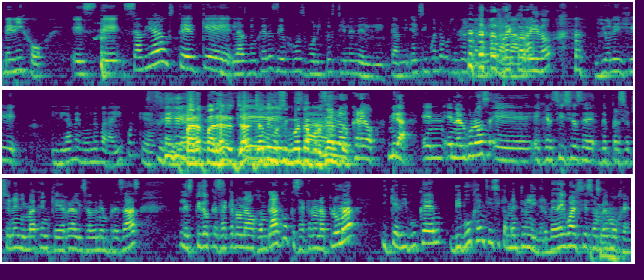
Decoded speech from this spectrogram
me dijo, este, ¿sabía usted que las mujeres de ojos bonitos tienen el, cami- el 50% del camino ganado? recorrido. Y yo le dije, y dígame dónde para ir, porque Sí. allá Para- para- ya- ya tengo 50%. No lo creo. Mira, en, en algunos eh, ejercicios de, de percepción en imagen que he realizado en empresas, les pido que saquen una hoja en blanco, que saquen una pluma y que dibujen, dibujen físicamente un líder. Me da igual si es hombre Sí. o mujer.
